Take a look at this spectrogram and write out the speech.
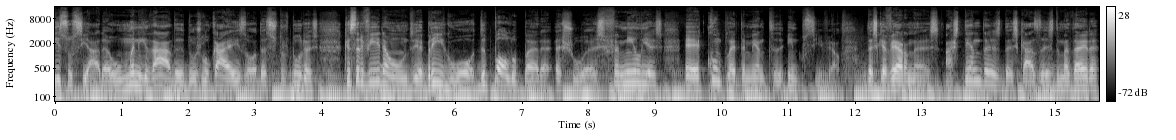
Dissociar a humanidade dos locais ou das estruturas que serviram de abrigo ou de polo para as suas famílias é completamente impossível. Das cavernas às tendas, das casas de madeira,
